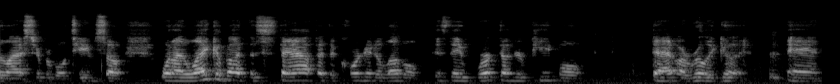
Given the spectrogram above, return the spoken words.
the last Super Bowl team. So what I like about the staff at the coordinator level is they worked under people that are really good. And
